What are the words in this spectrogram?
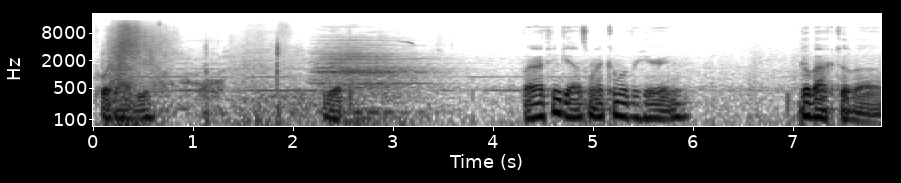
Poor doggy. Yep. But I think, yeah, that's when I come over here and go back to the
